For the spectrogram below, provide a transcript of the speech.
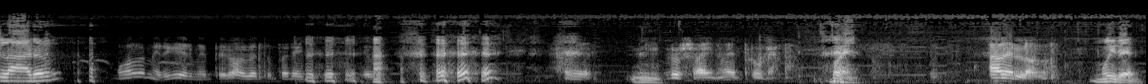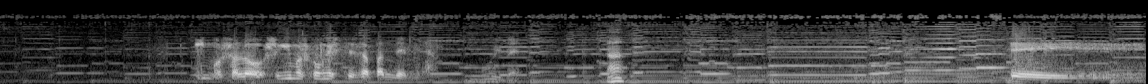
Claro to pređe. Mm. Eh, Rušaj, no é problema. Bueno. A ver logo. Muy ben. Imos a logo, seguimos con este da pandemia. Muy ben. Ah. Eh,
